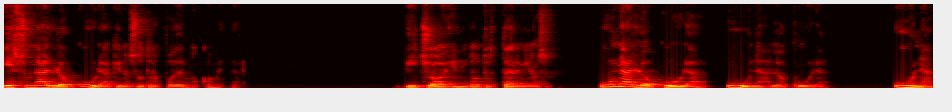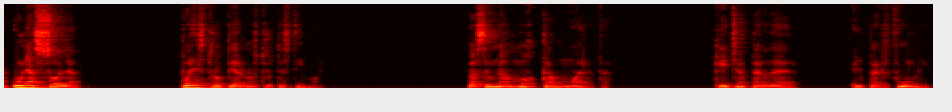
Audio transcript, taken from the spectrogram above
es una locura que nosotros podemos cometer. Dicho en otros términos, una locura, una locura, una, una sola, puede estropear nuestro testimonio. Va a ser una mosca muerta que echa a perder el perfume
